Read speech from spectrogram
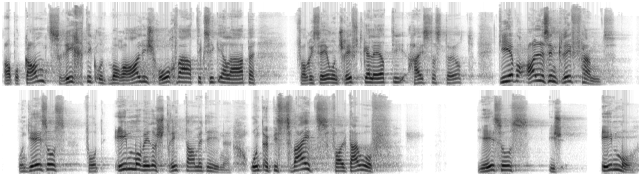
aber ganz richtig und moralisch hochwertig ihr Leben. Pharisäer und Schriftgelehrte heißt das dort. Die, die alles im Griff haben. Und Jesus fährt immer wieder Streit da mit ihnen. Und etwas Zweites fällt auch auf. Jesus ist immer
